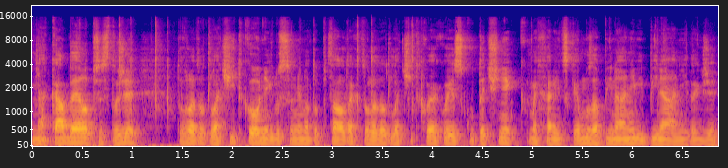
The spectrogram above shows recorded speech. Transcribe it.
na kabel, přestože tohleto tlačítko, někdo se mě na to ptal, tak tohleto tlačítko jako je skutečně k mechanickému zapínání, vypínání, takže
